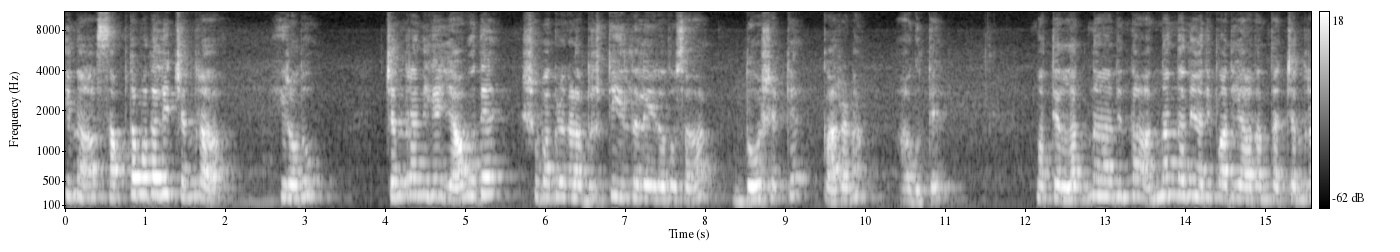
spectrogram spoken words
ಇನ್ನು ಸಪ್ತಮದಲ್ಲಿ ಚಂದ್ರ ಇರೋದು, ಚಂದ್ರನಿಗೆ ಯಾವುದೇ ಶುಭಗ್ರಹಗಳ ದೃಷ್ಟಿ ಇಲ್ಲದಲೇ ಇರೋದು ಸಹ ದೋಷಕ್ಕೆ ಕಾರಣ ಆಗುತ್ತೆ. ಮತ್ತು ಲಗ್ನದಿಂದ ಹನ್ನೊಂದನೇ ಅಧಿಪತಿಯಾದಂಥ ಚಂದ್ರ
